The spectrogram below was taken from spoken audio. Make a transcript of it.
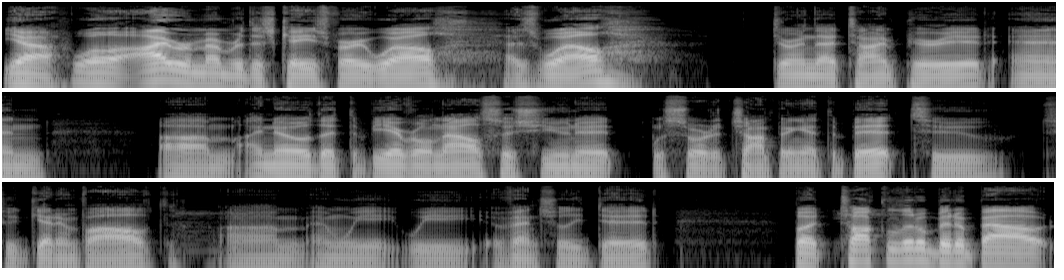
Yeah, well, I remember this case very well as well during that time period, and um, I know that the behavioral analysis unit was sort of chomping at the bit to to get involved, um, and we we eventually did. But talk a little bit about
